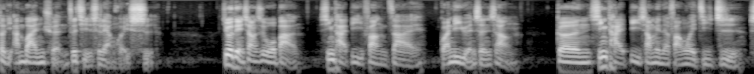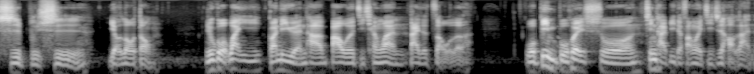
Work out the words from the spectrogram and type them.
到底安不安全，这其实是两回事。就有点像是我把新台币放在管理员身上。跟新台币上面的防卫机制是不是有漏洞？如果万一管理员他把我的几千万带着走了，我并不会说新台币的防卫机制好烂，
